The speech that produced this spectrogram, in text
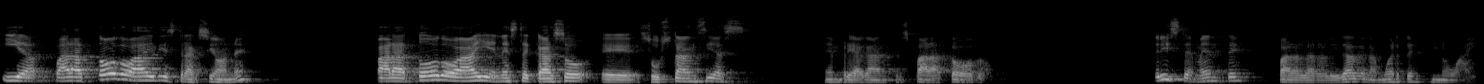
Y ah, para todo hay distracción, ¿eh? Para todo hay, en este caso, eh, sustancias embriagantes, para todo. Tristemente, para la realidad de la muerte no hay.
